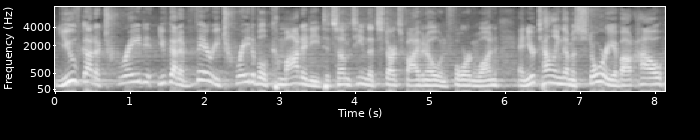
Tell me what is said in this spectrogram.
you've got a trade you've got a very tradable commodity to some team that starts 5 and 0 and 4 and 1 and you're telling them a story about how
